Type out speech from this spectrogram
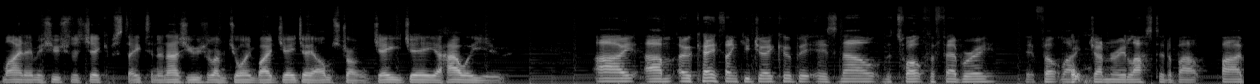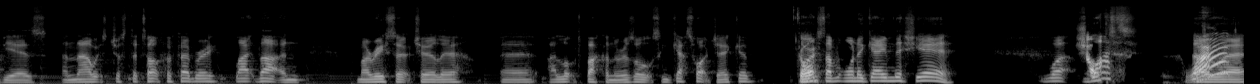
My name is usually Jacob Staten, and as usual, I'm joined by JJ Armstrong. JJ, how are you? I am okay, thank you, Jacob. It is now the 12th of February. It felt like January lasted about five years, and now it's just the 12th of February, like that. And my research earlier, uh, I looked back on the results, and guess what, Jacob? Forest haven't won a game this year. What? Shocked. What? What? So, uh,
